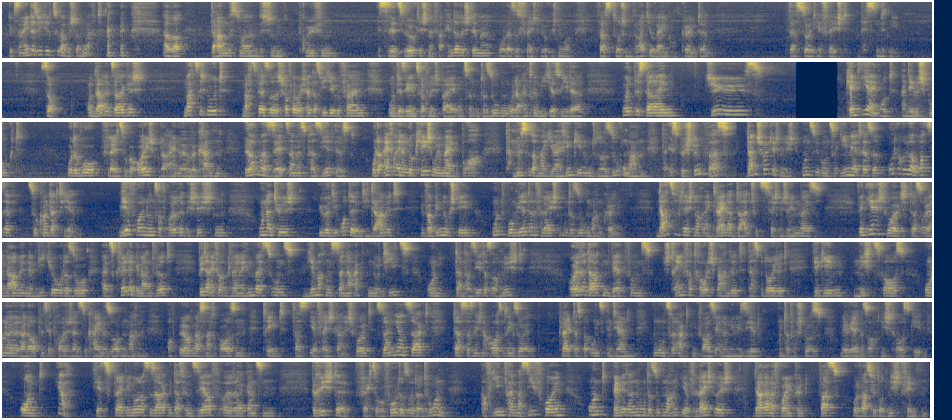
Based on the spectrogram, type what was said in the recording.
gibt es ein eigenes Video zu, habe ich schon gemacht. Aber da müsste man ein bisschen prüfen, ist es jetzt wirklich eine veränderte Stimme oder ist es vielleicht wirklich nur, was durch ein Radio reinkommen könnte. Das sollt ihr vielleicht am besten mitnehmen. So, und damit sage ich, macht's nicht gut, macht's besser. Ich hoffe, euch hat das Video gefallen und wir sehen uns hoffentlich bei unseren Untersuchungen oder anderen Videos wieder. Und bis dahin, tschüss! Kennt ihr einen Ort, an dem es spukt? Oder wo vielleicht sogar euch oder einen eurer Bekannten irgendwas Seltsames passiert ist? Oder einfach eine Location, wo ihr meint, boah, da müsste doch mal jemand hingehen und Untersuchung machen, da ist bestimmt was. Dann scheut euch nicht, uns über unsere E-Mail-Adresse oder über WhatsApp zu kontaktieren. Wir freuen uns auf eure Geschichten und natürlich über die Orte, die damit in Verbindung stehen und wo wir dann vielleicht eine Untersuchung machen können. Dazu vielleicht noch ein kleiner datenschutztechnischer Hinweis. Wenn ihr nicht wollt, dass euer Name in einem Video oder so als Quelle genannt wird, bitte einfach ein kleiner Hinweis zu uns. Wir machen uns dann eine Aktennotiz und dann passiert das auch nicht. Eure Daten werden für uns streng vertraulich behandelt. Das bedeutet, wir geben nichts raus ohne eure Erlaubnis. Ihr braucht euch also keine Sorgen machen, ob irgendwas nach außen dringt, was ihr vielleicht gar nicht wollt. Solange ihr uns sagt, dass das nicht nach außen dringen soll, bleibt das bei uns intern in unseren Akten quasi anonymisiert unter Verschluss und wir werden das auch nicht rausgeben. Und ja, jetzt bleibt mir nur noch zu sagen, dass wir uns sehr auf eure ganzen Berichte, vielleicht sogar Fotos oder Ton, auf jeden Fall massiv freuen und wenn wir dann eine Untersuchung machen, ihr vielleicht euch daran erfreuen könnt, was oder was wir dort nicht finden.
